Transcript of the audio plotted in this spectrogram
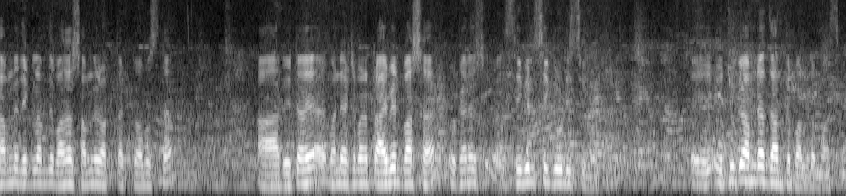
সামনে দেখলাম যে বাসার সামনে রক্তাক্ত অবস্থা। আর এটা মানে একটা মানে প্রাইভেট বাসা, ওখানে সিভিল সিকিউরিটি ছিল। এটুকু আমরা জানতে পারলাম আজকে।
